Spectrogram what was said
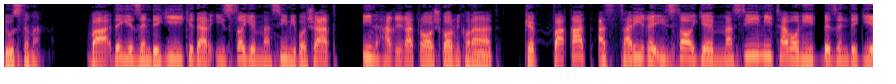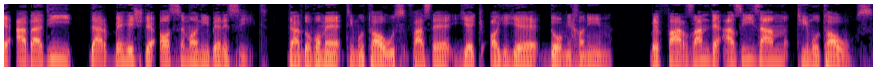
دوست من وعده زندگی که در عیسی مسیح می باشد این حقیقت را آشکار می کند فقط از طریق عیسی مسیح می توانید به زندگی ابدی در بهشت آسمانی برسید. در دوم تیموتائوس فصل یک آیه دو می‌خوانیم به فرزند عزیزم تیموتائوس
